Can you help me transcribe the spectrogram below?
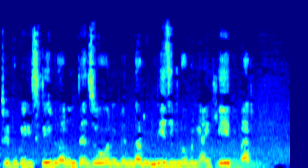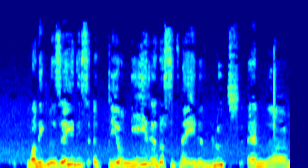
twee boeken geschreven daar rond en zo. En ik ben daar lezingen over gaan geven. Maar wat ik wil zeggen is, het pionieren, dat zit mij in het bloed. En... Ehm,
